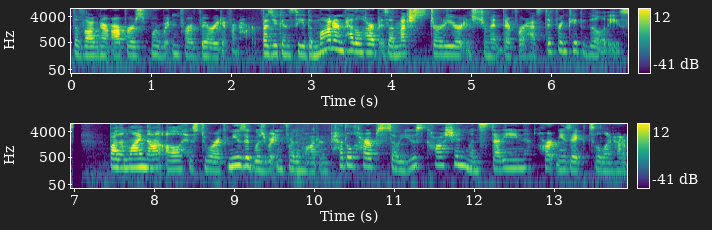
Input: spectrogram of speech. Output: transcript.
the Wagner operas, were written for a very different harp. As you can see, the modern pedal harp is a much sturdier instrument, therefore has different capabilities. Bottom line, not all historic music was written for the modern pedal harp, so use caution when studying harp music to learn how to.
